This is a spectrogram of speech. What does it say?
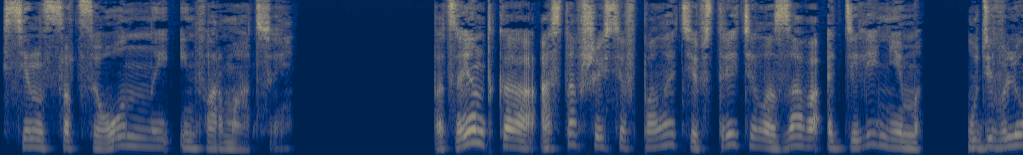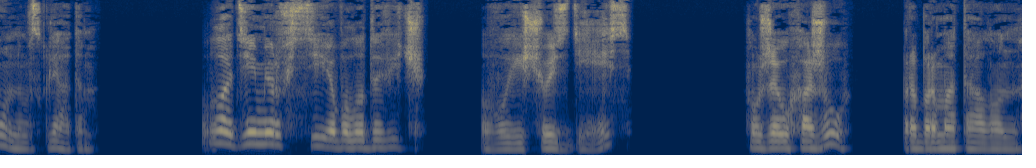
сенсационной информации. Пациентка, оставшаяся в палате, встретила зава отделением удивленным взглядом. «Владимир Всеволодович, вы еще здесь?» «Уже ухожу», — пробормотал он.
